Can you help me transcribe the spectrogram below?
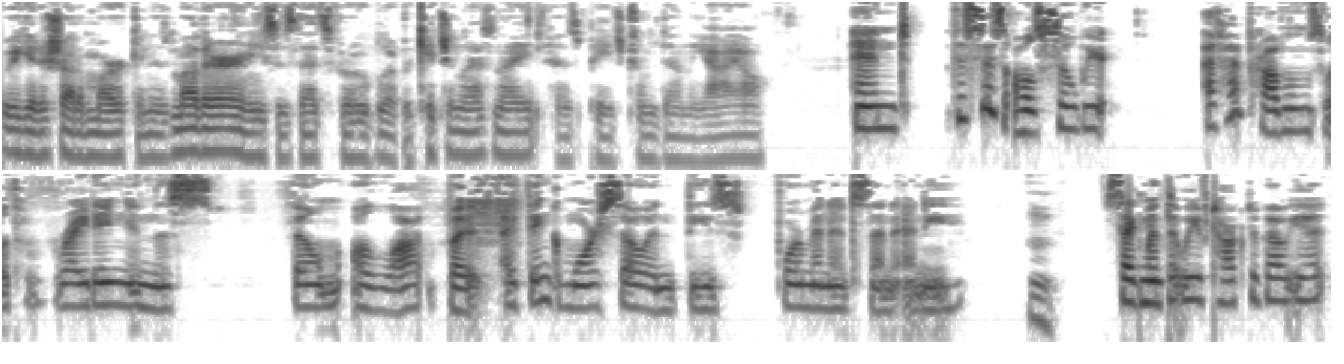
we get a shot of Mark and his mother, and he says that's the girl who blew up her kitchen last night, as Paige comes down the aisle. And this is also weird. I've had problems with writing in this film a lot, but I think more so in these four minutes than any Hmm. segment that we've talked about yet.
